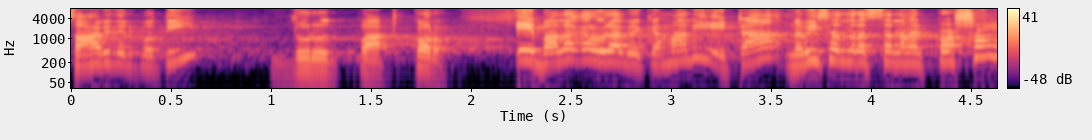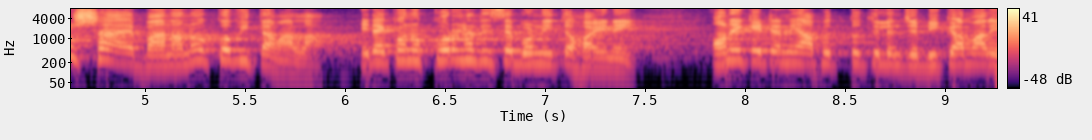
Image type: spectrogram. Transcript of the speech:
সাহাবিদের প্রতি দুরুদ পাঠ করো। এই বালাকা উলাবে কামালি, এটা নবী সাল্লাহ সাল্লামের প্রশংসায় বানানো কবিতা মালা এটা কোনো করোনা হাদিসে বর্ণিত হয় নাই। অনেকে এটা নিয়ে আপত্তি তুলেন যে বিকামালি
